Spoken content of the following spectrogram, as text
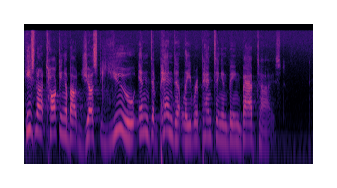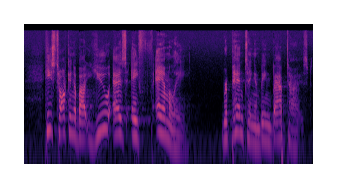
He's not talking about just you independently repenting and being baptized. He's talking about you as a family repenting and being baptized,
